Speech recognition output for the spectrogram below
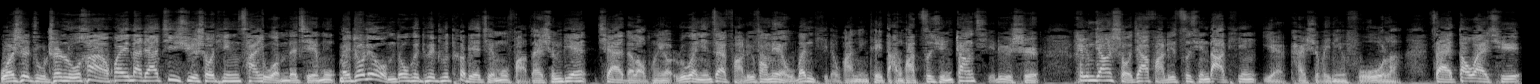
我是主持人卢汉，欢迎大家继续收听参与我们的节目。每周六我们都会推出特别节目《法在身边》。亲爱的老朋友，如果您在法律方面有问题的话，您可以打电话咨询张琪律师。黑龙江首家法律咨询大厅也开始为您服务了，在道外区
